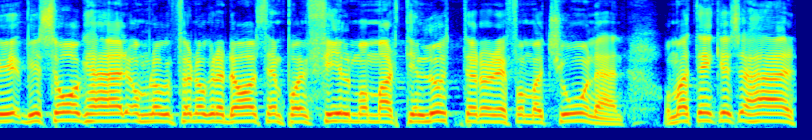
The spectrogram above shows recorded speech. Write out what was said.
vi, vi såg här om, för några dagar sedan på en film om Martin Luther och reformationen. Och man tänker så här,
